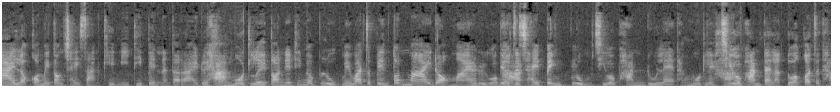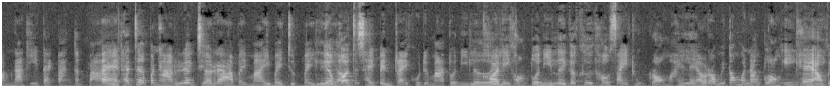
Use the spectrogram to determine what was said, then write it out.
ง่าย ๆ แล้วก็ไม่ต้องใช้สารเคมีที่เป็นอันตรายด้วยค่ะทั้ทั้งงหหมมดดเลยตอนเนี้ยที่เหมียวปลูกไม่ว่าจะเป็นต้นไม้ดอกไม้หรือว่าเดี๋ยวผักจะจะใช้เป็นกลุ่มชีวพันธุ์ดูแลทั้งหมดเลยค่ะชีวพันธุ์แต่ละตัวก็จะทำหน้าที่แตกต่างกันไป แต่ถ้าเจอปัญหาเรื่องเชื้อราใบไม้ใบจุดใบเหลืองเดี๋ยวก็ก็จะจะใช้เป็นไตรโคเดอร์มาตัวนี้เลย ข้อดีของตัวนี้เลยก็คือเขาใส่ถุงกรองมาให้แล้ว เราไม่ต้องมานั่งกรองเอง แค่เอาไป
